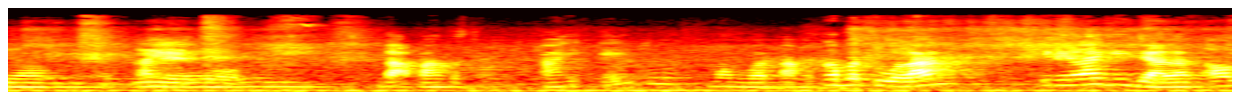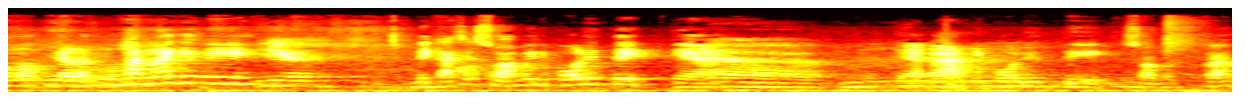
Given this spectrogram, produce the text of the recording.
ilmu kan Iya. gitu. Nggak pantas. Ah itu membuat aku. Kebetulan ini lagi jalan Allah jalan Tuhan lagi nih. Iya. Dikasih suami di politik ya. Ya Hmm. ya kan di politik. Suami kan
